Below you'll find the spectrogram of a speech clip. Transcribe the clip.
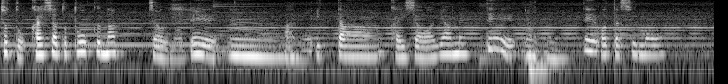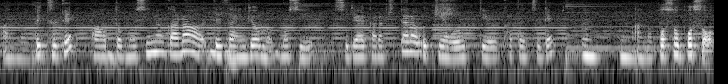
ちょっと会社と遠くなっちゃうので、うん。あの一旦会社は辞めて、うんで私もあの別でパートもしながらデザイン業務もし知り合いから来たら請け負うっていう形でうんうん。あの細々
